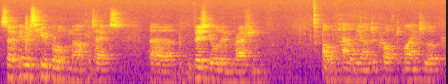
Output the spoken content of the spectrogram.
So here is Hugh Broughton Architects' uh, visual impression of how the Undercroft might look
